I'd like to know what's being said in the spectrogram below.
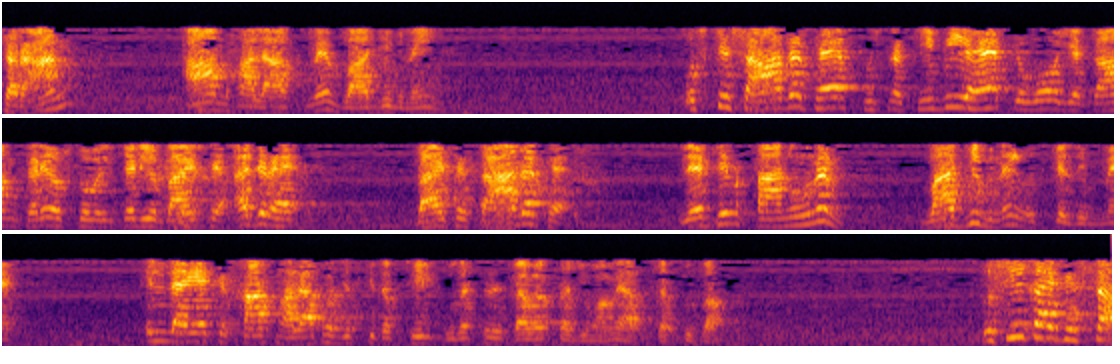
شرعن عام حالات میں واجب نہیں ہے۔ اس کی سعادت ہے، خوش نصیبی ہے کہ وہ یہ کام کرے، اس کو کے لیے باعث اجر ہے، باعث سعادت ہے۔ لیکن قانون واجب نہیں اس کے ذمے۔ اللہ یہ کہ خاص حالات ہو جس کی تفصیل گزشتہ سے وقت جمعہ میں آپ کر چکا ہوں۔ اسی کا ایک حصہ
